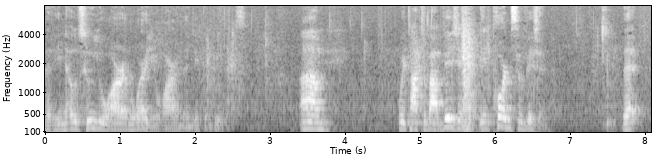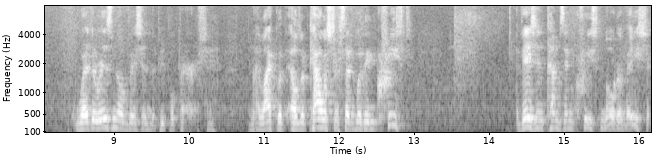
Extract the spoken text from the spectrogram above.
That He knows who you are and where you are, and then you can do this. Um, we talked about vision, the importance of vision. That where there is no vision, the people perish. And I like what Elder Callister said with increased vision comes increased motivation.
